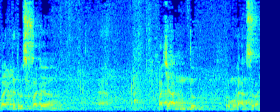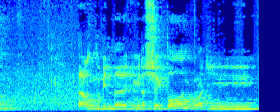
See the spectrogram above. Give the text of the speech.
Baik, kita terus kepada bacaan untuk permulaan surah ini. A'udzu billahi minasy syaithanir rajim.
